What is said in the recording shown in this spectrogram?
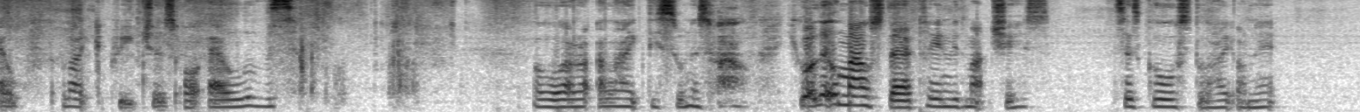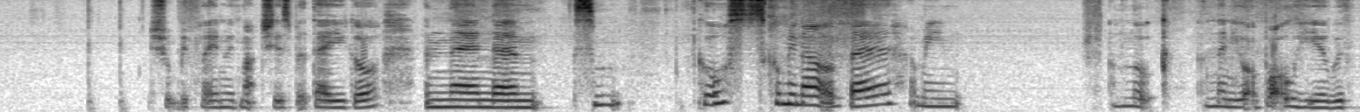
Elf-like creatures or elves. Oh, I, I, like this one as well. You've got a little mouse there playing with matches. It says Ghost Light on it. Shouldn't be playing with matches, but there you go. And then um, some ghosts coming out of there. I mean, and look. And then you've got a bottle here with,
